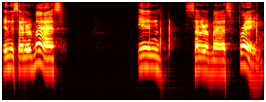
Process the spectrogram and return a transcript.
in the center of mass in center of mass frame.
